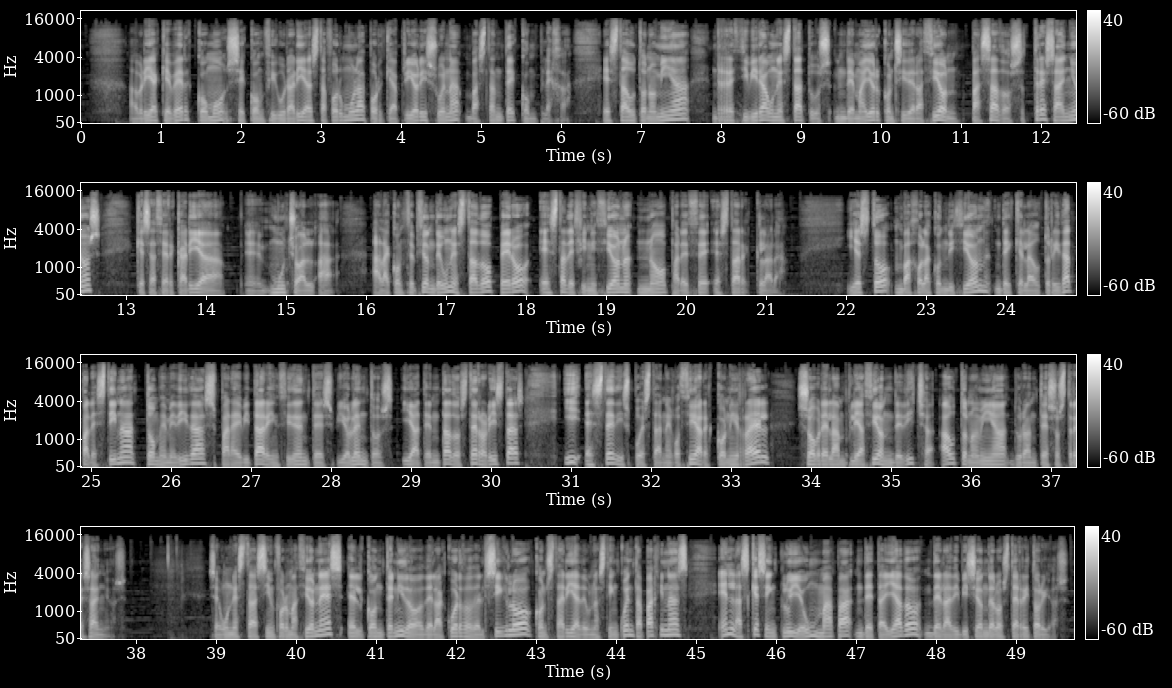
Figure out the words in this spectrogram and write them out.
Habría que ver cómo se configuraría esta fórmula porque a priori suena bastante compleja. Esta autonomía recibirá un estatus de mayor consideración pasados tres años que se acercaría eh, mucho al, a, a la concepción de un Estado, pero esta definición no parece estar clara. Y esto bajo la condición de que la autoridad palestina tome medidas para evitar incidentes violentos y atentados terroristas y esté dispuesta a negociar con Israel sobre la ampliación de dicha autonomía durante esos tres años. Según estas informaciones, el contenido del acuerdo del siglo constaría de unas 50 páginas en las que se incluye un mapa detallado de la división de los territorios.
